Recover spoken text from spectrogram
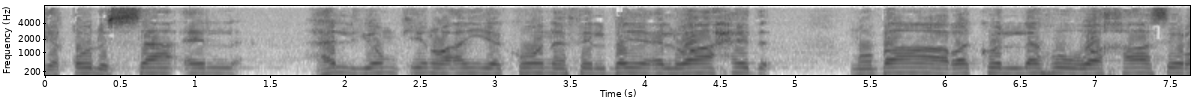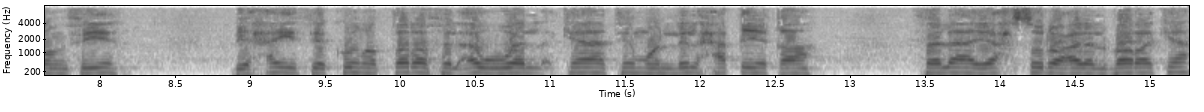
يقول السائل هل يمكن أن يكون في البيع الواحد مبارك له وخاسر فيه بحيث يكون الطرف الأول كاتم للحقيقة فلا يحصل على البركة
